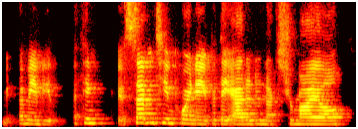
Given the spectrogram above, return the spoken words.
maybe I think 17.8, but they added an extra mile.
